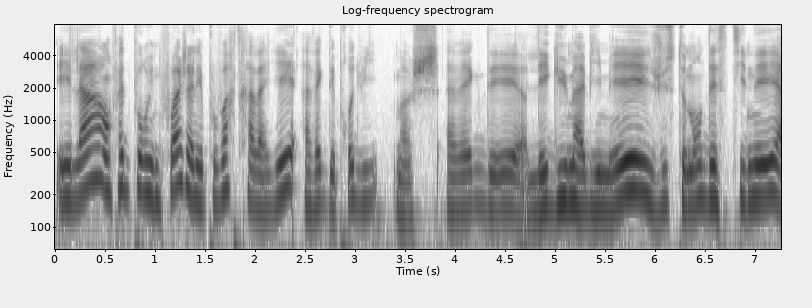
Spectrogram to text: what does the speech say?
Et là, en fait, pour une fois, j'allais pouvoir travailler avec des produits moches, avec des euh, légumes abîmés, justement destinés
